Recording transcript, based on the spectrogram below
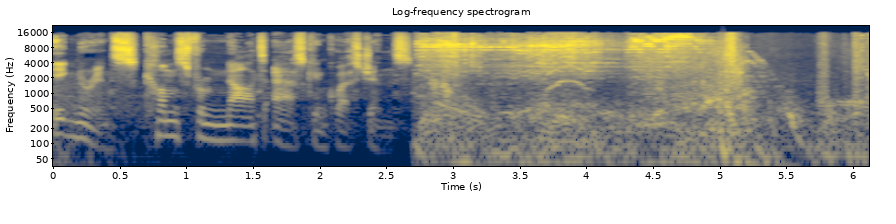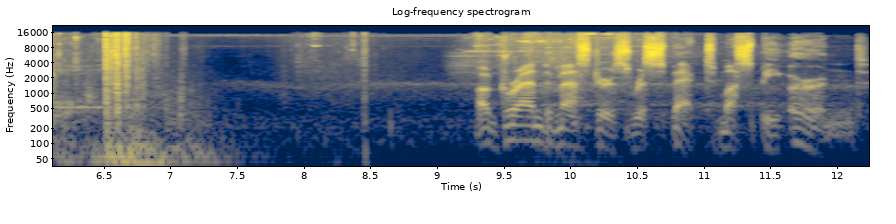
Ignorance comes from not asking questions. A Grandmaster's respect must be earned.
